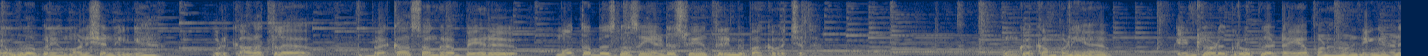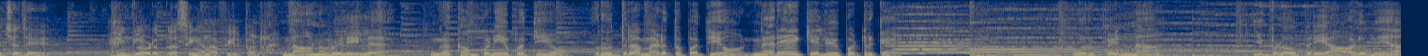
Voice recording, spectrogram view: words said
எவ்வளவு பெரிய மனுஷன் நீங்க? ஒரு காலத்துல பிரகாசங்கிற பேரு மொத்த பிசினஸையும் இண்டஸ்ட்ரியும் திரும்பி பார்க்க வச்சது. உங்க கம்பெனியை எங்களோட குரூப்ல டைப் பண்ணணும்னு நீங்க நினைச்சதே எங்களோட பிளஸிங்கா நான் ஃபீல் பண்றேன். நானும் வெளியில உங்க கம்பெனியை பத்தியும் ருத்ரா மேடத்தை பத்தியும் நிறைய கேள்விப்பட்டிருக்கேன். ஒரு பெண்ணா இவ்வளவு பெரிய ஆளுமையா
